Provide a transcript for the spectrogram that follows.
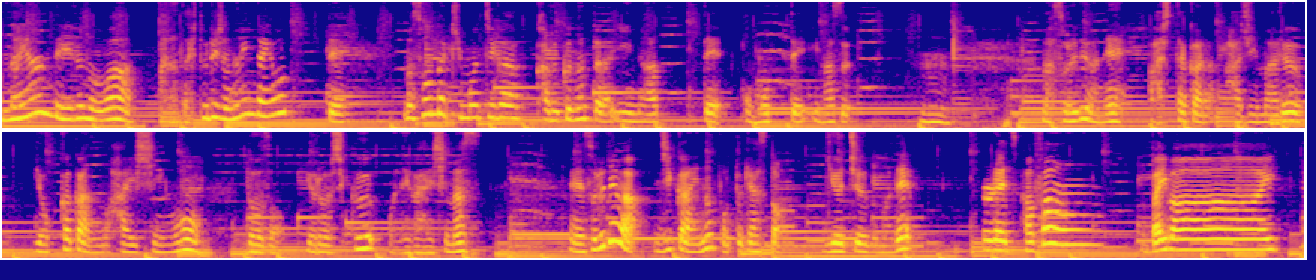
悩んでいるのはあなた一人じゃないんだよって、まあ、そんな気持ちが軽くなったらいいなって思っています。うんまあ、それではね明日から始まる4日間の配信をどうぞよろしくお願いします。えー、それでは次回のポッドキャスト YouTube まで Let's have fun! バイバーイ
